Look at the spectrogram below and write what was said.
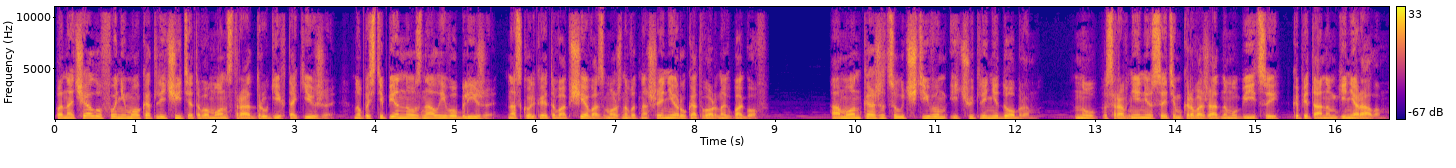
Поначалу Фо не мог отличить этого монстра от других таких же, но постепенно узнал его ближе, насколько это вообще возможно в отношении рукотворных богов. Амон кажется учтивым и чуть ли не добрым. Ну, по сравнению с этим кровожадным убийцей, капитаном-генералом.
